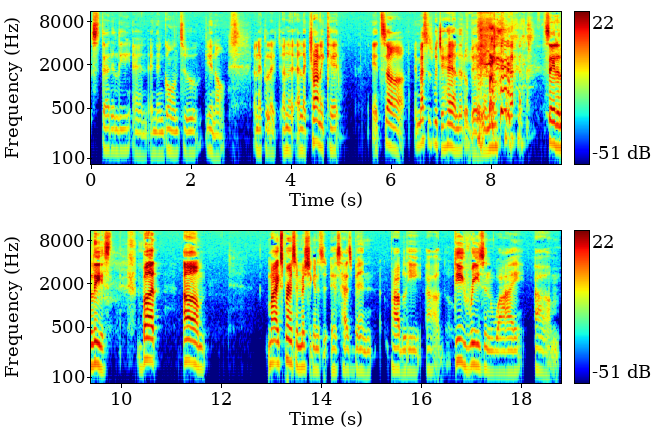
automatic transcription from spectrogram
steadily, and and then going to you know an, elect- an electronic kit, it's uh it messes with your head a little bit, you know, say the least. But um, my experience in Michigan is, is has been probably uh, the reason why um,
